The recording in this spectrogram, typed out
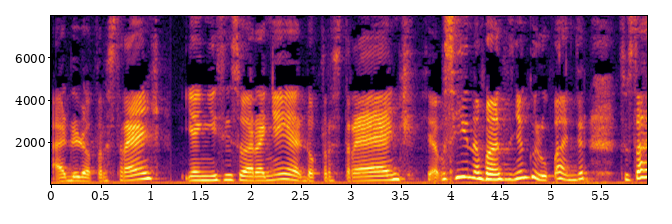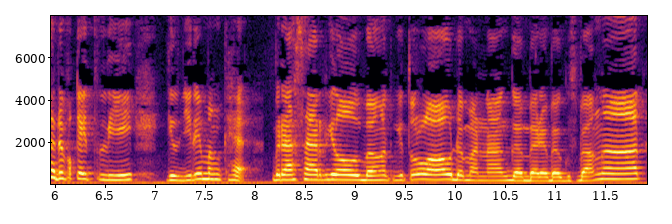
Ada Doctor Strange, yang ngisi suaranya ya Doctor Strange. Siapa sih nama aslinya gue lupa anjir. Susah ada pakai itu nih. Gitu jadi emang kayak berasa real banget gitu loh. Udah mana gambarnya bagus banget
